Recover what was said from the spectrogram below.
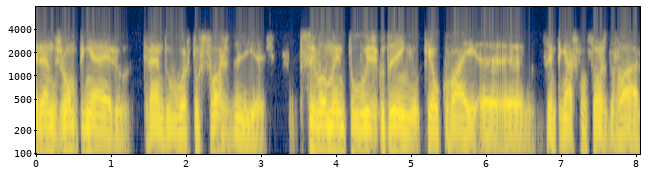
tirando João Pinheiro, tirando o Artur Soares Dias, possivelmente o Luís Godinho, que é o que vai uh, desempenhar as funções de VAR,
